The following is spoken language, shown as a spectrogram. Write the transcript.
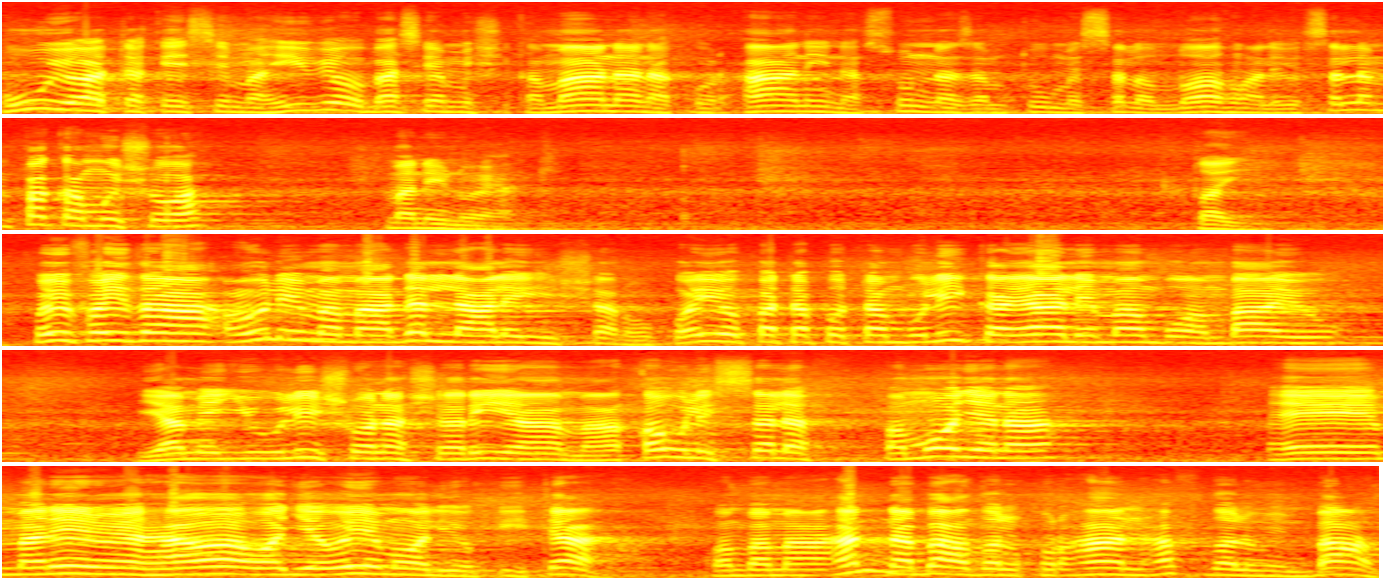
huyo atakayesema hivyo basi ameshikamana na qurani na sunna za mtume salllahu alehi wasallam mpaka mwisho wa maneno yake. Kwa hiyo faidha ulima ma dalla alaihi sharu kwa hiyo patapotambulika yale mambo ambayo yamejulishwa na sharia ma qauli salaf pamoja na e, maneno ya hawa waja wema waliopita kwamba ma anna ba'd alquran afdalu min ba'd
